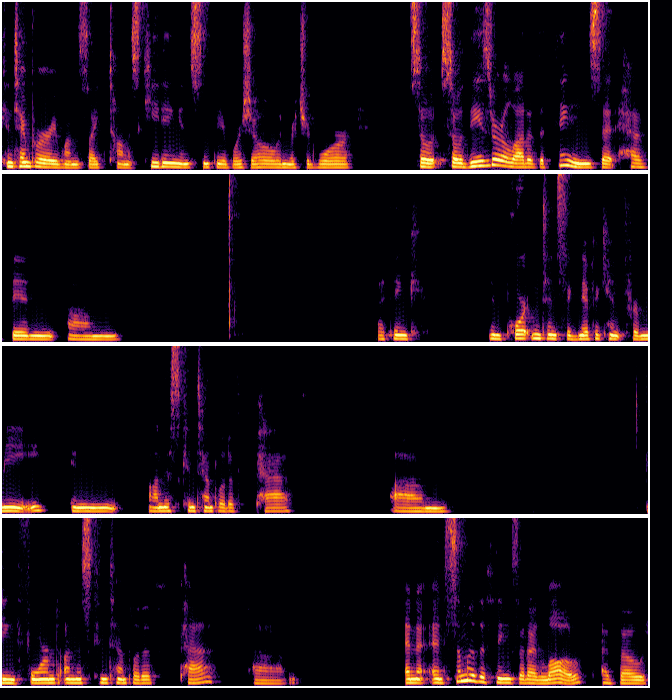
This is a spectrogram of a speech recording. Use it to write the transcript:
contemporary ones like Thomas Keating and Cynthia Bourgeault and Richard Rohr. So, so these are a lot of the things that have been, um, I think, important and significant for me in on this contemplative path. Um, being formed on this contemplative path. Um, and, and some of the things that I love about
